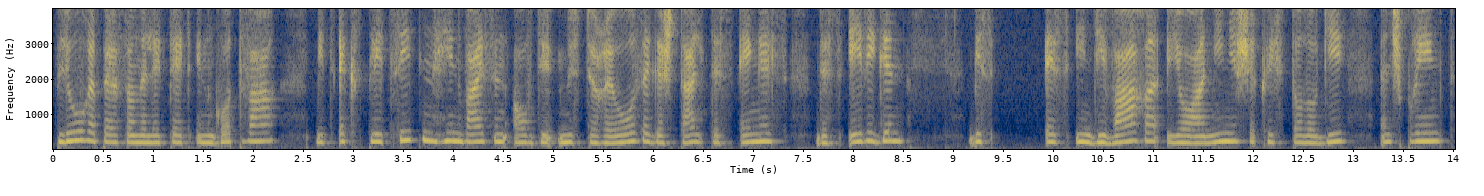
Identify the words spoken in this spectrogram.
Pluripersonalität in Gott war, mit expliziten Hinweisen auf die mysteriöse Gestalt des Engels des Ewigen bis es in die wahre johanninische Christologie entspringt,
